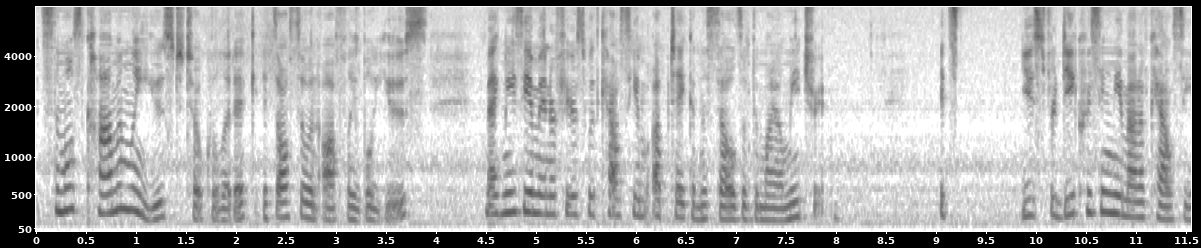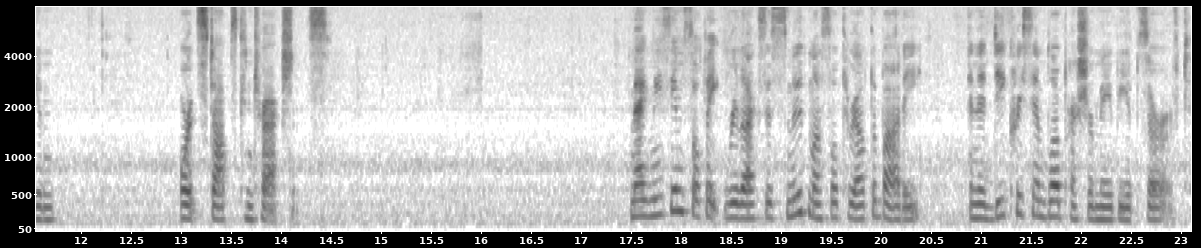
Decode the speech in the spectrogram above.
It's the most commonly used tocolytic. It's also an off-label use. Magnesium interferes with calcium uptake in the cells of the myometrium. It's used for decreasing the amount of calcium or it stops contractions. Magnesium sulfate relaxes smooth muscle throughout the body and a decrease in blood pressure may be observed.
